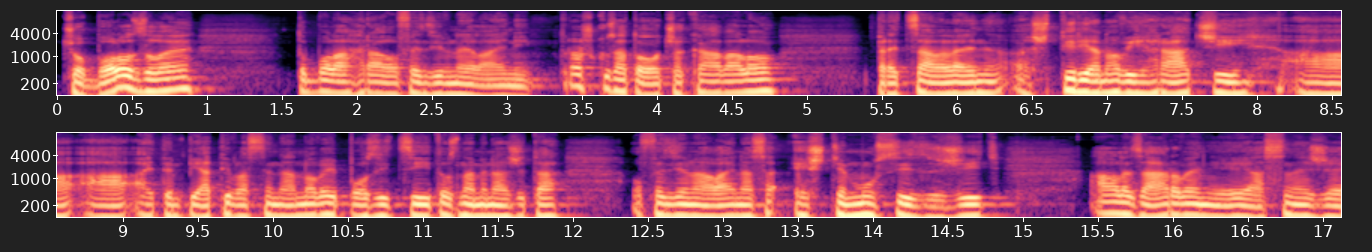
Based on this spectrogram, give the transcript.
Čo bolo zlé, to bola hra ofenzívnej lajny. Trošku sa to očakávalo, predsa len štyria noví hráči a, a aj ten piaty vlastne na novej pozícii, to znamená, že tá ofenzívna lajna sa ešte musí zžiť, ale zároveň je jasné, že,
